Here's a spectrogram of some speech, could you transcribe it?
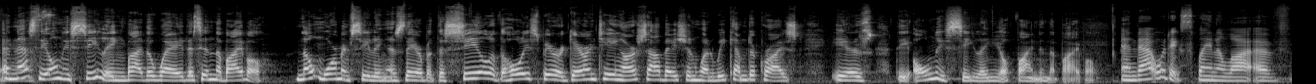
And that's the only sealing, by the way, that's in the Bible. No Mormon sealing is there, but the seal of the Holy Spirit guaranteeing our salvation when we come to Christ is the only sealing you'll find in the Bible. And that would explain a lot of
